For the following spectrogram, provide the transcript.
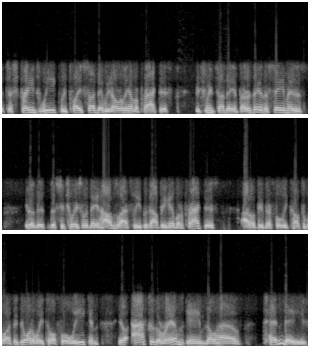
it's a strange week. We play Sunday. We don't really have a practice between Sunday and Thursday. And the same as you know the the situation with Nate Hobbs last week without being able to practice. I don't think they're fully comfortable. I think they want to wait till a full week, and you know after the Rams game, they'll have ten days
